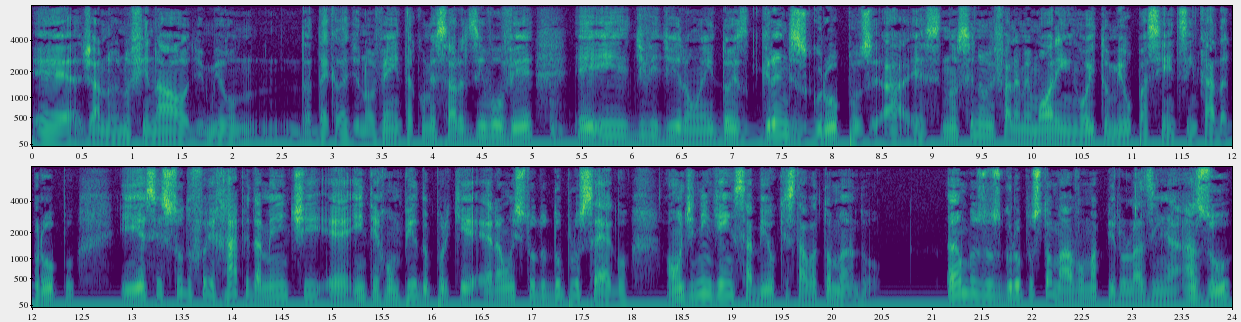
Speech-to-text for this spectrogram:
é, já no, no, final de mil, da década de 90, começaram a desenvolver e, e dividiram em dois grandes grupos, ah, esse, não, se não me falha a memória, em 8 mil pacientes em cada grupo, e esse estudo foi rapidamente é, interrompido porque era um estudo duplo cego, onde ninguém sabia o que estava tomando. Ambos os grupos tomavam uma pílulazinha azul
